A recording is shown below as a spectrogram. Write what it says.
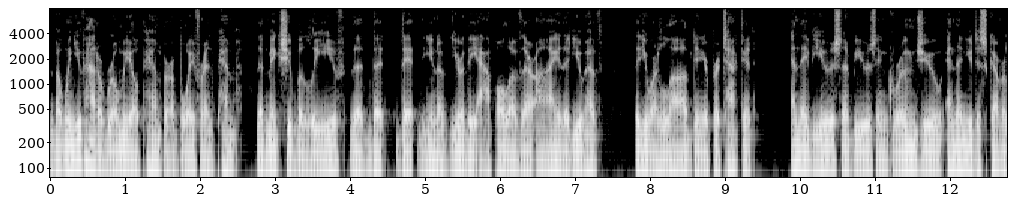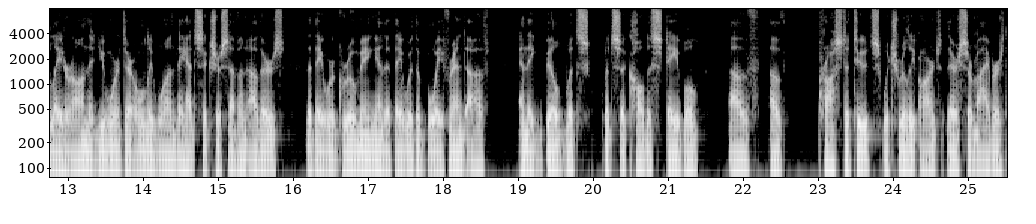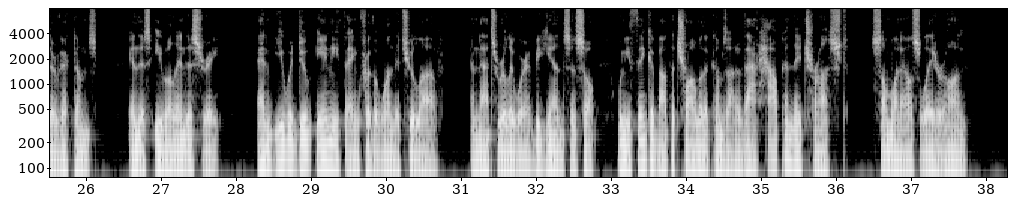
but when you've had a Romeo pimp or a boyfriend pimp that makes you believe that that that you know you're the apple of their eye, that you have that you are loved and you're protected, and they've used and abused and groomed you, and then you discover later on that you weren't their only one; they had six or seven others that they were grooming and that they were the boyfriend of, and they built what's what's uh, called a stable of of prostitutes, which really aren't. They're survivors, they're victims in this evil industry. And you would do anything for the one that you love. And that's really where it begins. And so when you think about the trauma that comes out of that, how can they trust someone else later on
